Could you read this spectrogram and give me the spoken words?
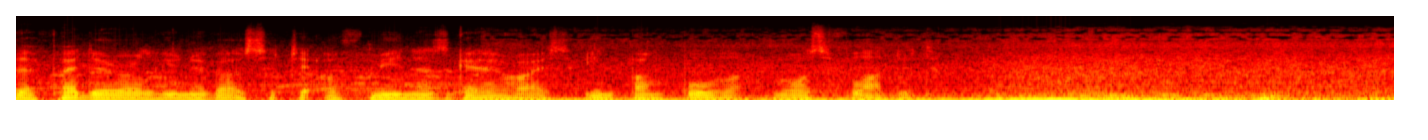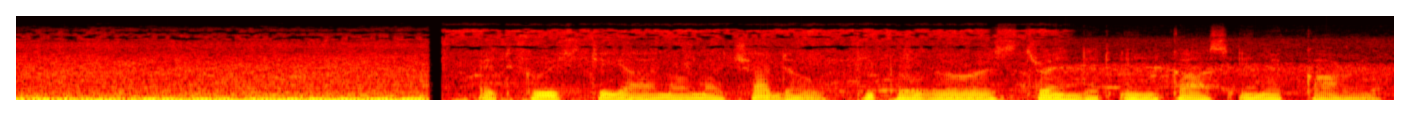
The Federal University of Minas Gerais in Pampulha was flooded. At Cristiano Machado, people were stranded in cars in a current.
